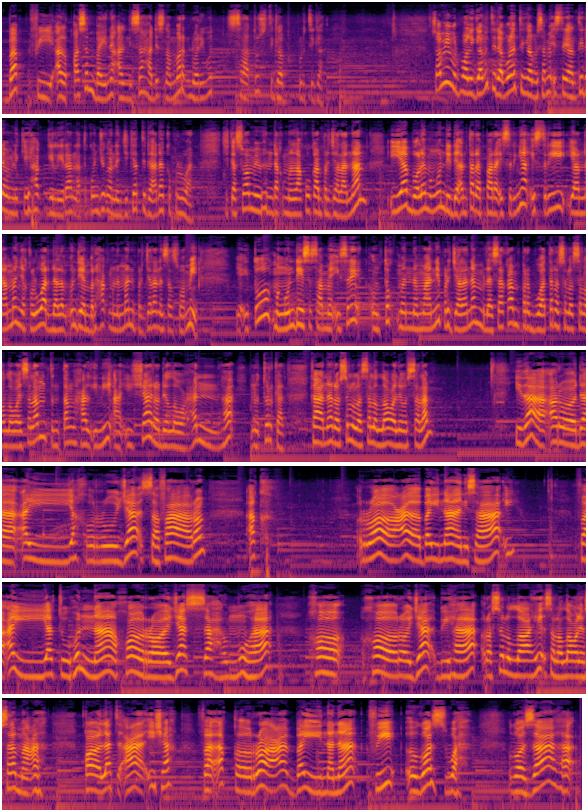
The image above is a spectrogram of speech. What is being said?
bab fi al-qasam baina al-nisa hadis nomor 2133. Suami berpoligami tidak boleh tinggal bersama istri yang tidak memiliki hak giliran atau kunjungan dan jika tidak ada keperluan. Jika suami hendak melakukan perjalanan, ia boleh mengundi di antara para istrinya istri yang namanya keluar dalam undian berhak menemani perjalanan sang suami, yaitu mengundi sesama istri untuk menemani perjalanan berdasarkan perbuatan Rasulullah SAW tentang hal ini Aisyah radhiyallahu anha menuturkan karena Rasulullah SAW إذا أراد أن يخرج سفارا أقرع بين نساء فأيتهن خرج سهمها خرج بها رسول الله صلى الله عليه وسلم معه قالت عائشة فأقرع بيننا في غزوة غزاها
